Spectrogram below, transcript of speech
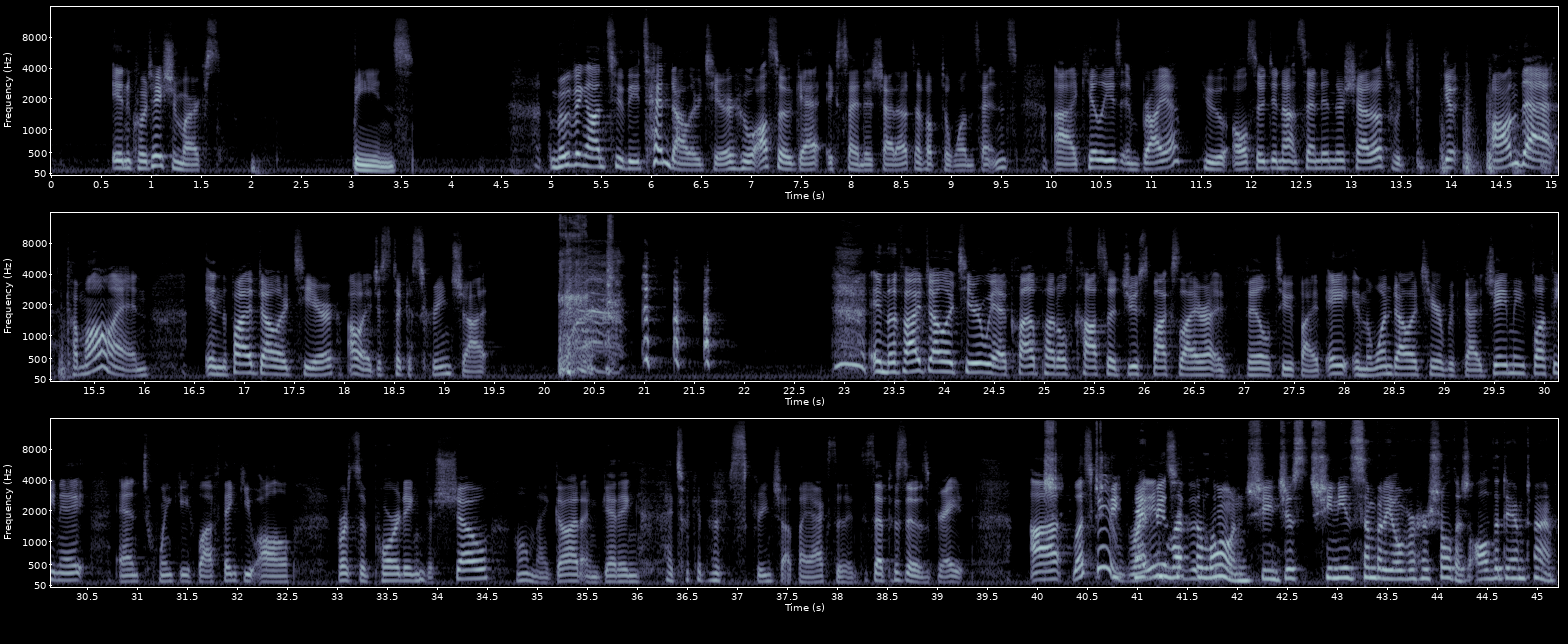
in quotation marks, beans. Moving on to the $10 tier, who also get extended shoutouts of up to one sentence. Uh, Achilles and Brya, who also did not send in their shoutouts, which get on that. Come on. In the $5 tier, oh, I just took a screenshot. In the $5 tier, we have Cloud Puddles, Casa, Juicebox Lyra, and Phil258. In the $1 tier, we've got Jamie, Fluffy Nate, and Twinkie Fluff. Thank you all for supporting the show. Oh my god, I'm getting. I took another screenshot by accident. This episode is great. Uh, let's get she right can't be left the. alone she just she needs somebody over her shoulders all the damn time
